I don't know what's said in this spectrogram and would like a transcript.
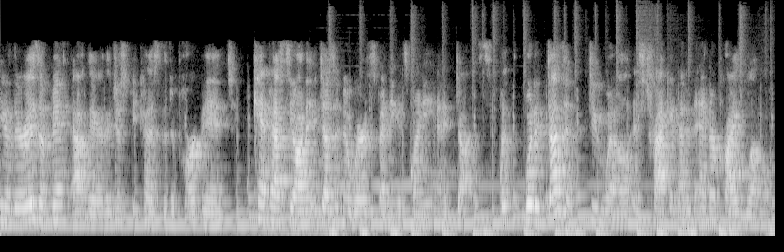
you know, there is a myth out there that just because the department can't pass the audit, it doesn't know where it's spending its money, and it does. But what it doesn't do well is track it at an enterprise level.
